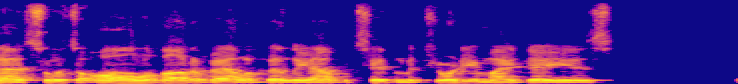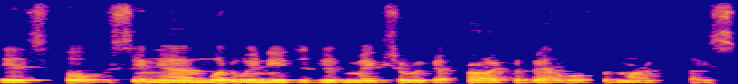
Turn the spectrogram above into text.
Uh, so it's all about availability. I would say the majority of my day is is focusing on what do we need to do to make sure we've got product available for the marketplace.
